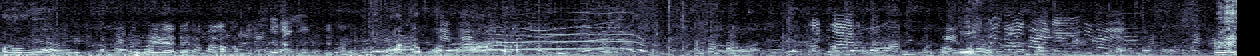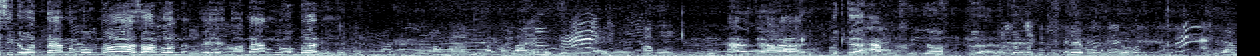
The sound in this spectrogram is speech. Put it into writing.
มันรู้มีอะไรน้ำแข็งไม่ได้ได้ไม่ทังเลยมวนครับมวนมวน ผู้ใดสิโดดน้ำน้ำผมเนาะสองคนนั่นสิโดดน้ำน้ำผมเนาะนี่ไปบ้านให้มึงเย็นเลยครับผมหาลูกเกลือว่าลูกเกลือหาหมองขึ้นอยู่เกลือเต็มขึ้นอยู่ยัง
